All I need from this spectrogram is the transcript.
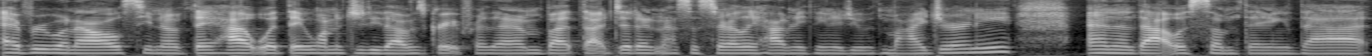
everyone else, you know, if they had what they wanted to do, that was great for them, but that didn't necessarily have anything to do with my journey. And that that was something that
